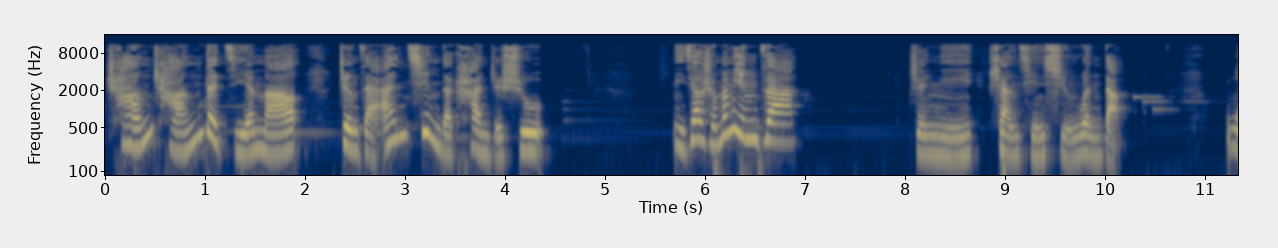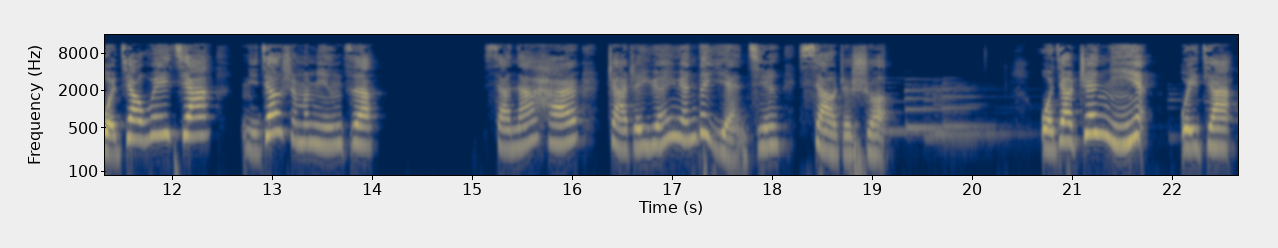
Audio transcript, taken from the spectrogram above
长长的睫毛，正在安静的看着书。你叫什么名字啊？珍妮上前询问道：“我叫威加，你叫什么名字？”小男孩眨着圆圆的眼睛，笑着说：“我叫珍妮，维嘉。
